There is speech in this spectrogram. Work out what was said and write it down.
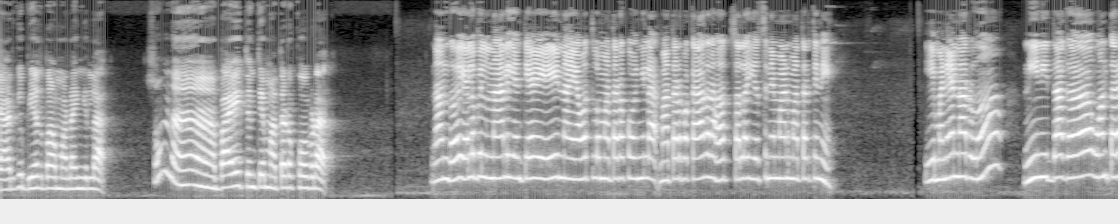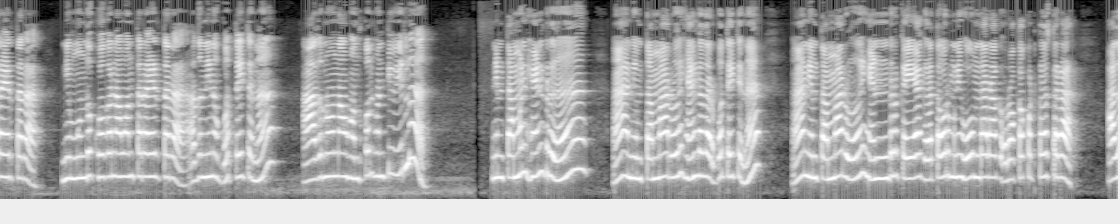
ಯಾರಿಗೂ ಭೇದ ಭಾವ ಮಾಡಂಗಿಲ್ಲ. ಸುಮ್ಮನೆ ಬಾಯಿ ತಂತೆ ಮಾತಾಡಕ್ ಹೋಗ್ಬೇಡ. ನಂದು ಎಲ್ಲ ಬಿಲ್ ನಾಲಿಗೆ ಅಂತೇಳಿ ನಾ ಯಾವತ್ತೂ ಮಾತಾಡಕ್ ಹೋಗಿಲ್ಲ. ಮಾತಾಡ್ಬೇಕಾದ್ರೆ ಹತ್ತು ಸಲ ಯೋಚನೆ ಮಾಡಿ ಮಾತಾಡ್ತೀನಿ. ಈ ಮನೆಯನ್ನಾರು ನೀನಿದ್ದಾಗ ಒಂಥರ ಇರ್ತಾರ. ನೀವು ಮುಂದಕ್ಕೆ ಹೋಗೋಣ ಒಂಥರ ಇರ್ತಾರ. ಅದು ನಿನಗೆ ಗೊತ್ತೈತನ? ಆದ್ರೂ ನಾವು ಹೊಂದ್ಕೊಂಡು ಹೊಂಟೀವಿ ಇಲ್ಲ? ನಿಮ್ಮ ತಮ್ಮನ ಹೆಂಡ್ರು, ಆ ನಿಮ್ಮ ತಮ್ಮಾರು ಹೆಂಗದಾರ ಗೊತ್ತೈತನ? ಆ ನಿಮ್ಮ ತಮ್ಮಾರು ಹೆಂಡ್ರ ಕೈಯಾಗ ತವ್ರ ಮನೆ ಹೋಮ್ದಾರ, ರೊಕ್ಕ ಕೊಟ್ಟು ಕಳಿಸ್ತಾರ. ಅದ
